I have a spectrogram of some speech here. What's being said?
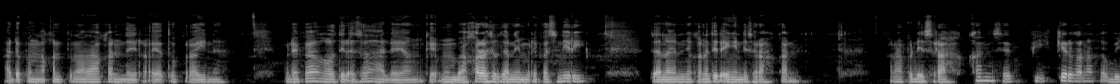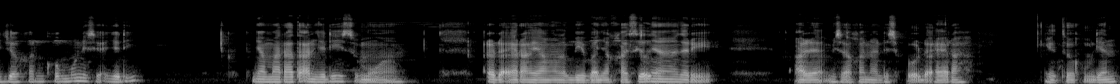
ada penolakan-penolakan dari rakyat Ukraina. Mereka kalau tidak salah ada yang kayak membakar hasil tani mereka sendiri dan lainnya karena tidak ingin diserahkan. Kenapa diserahkan? Saya pikir karena kebijakan komunis ya. Jadi penyamarataan. Jadi semua ada daerah yang lebih banyak hasilnya dari ada misalkan ada 10 daerah gitu. Kemudian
